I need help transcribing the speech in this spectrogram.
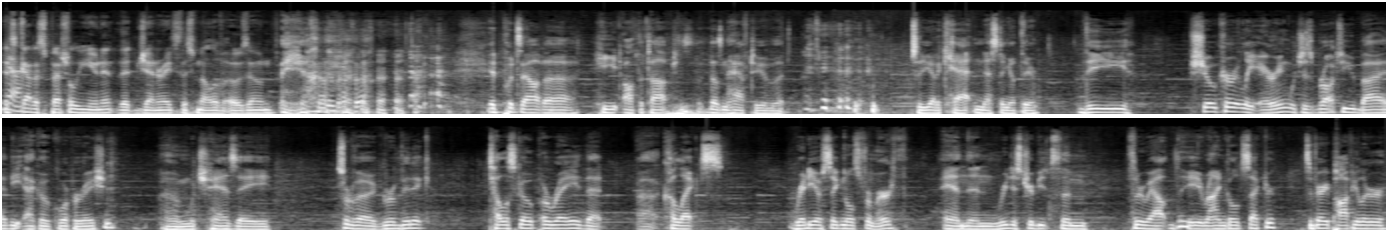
It's yeah. got a special unit that generates the smell of ozone. It puts out uh, heat off the top. It doesn't have to, but so you got a cat nesting up there. The show currently airing, which is brought to you by the Echo Corporation, um, which has a sort of a gravitic telescope array that uh, collects radio signals from Earth and then redistributes them throughout the Rheingold sector. It's a very popular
